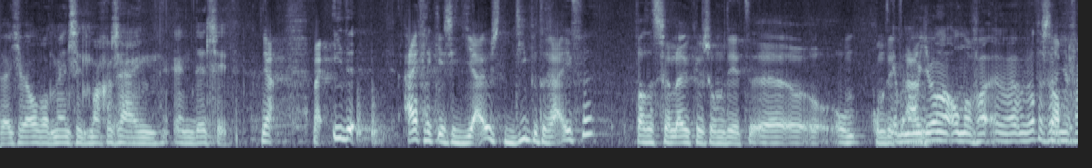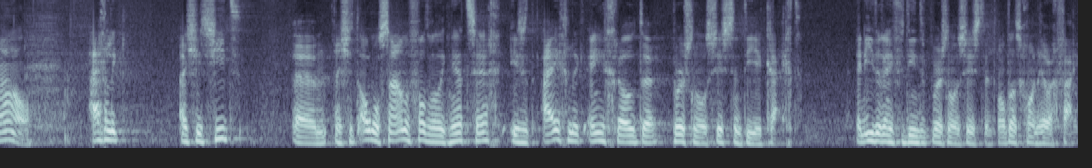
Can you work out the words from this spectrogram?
weet je wel, wat mensen in het magazijn en that's it. Ja, maar ieder, eigenlijk is het juist die bedrijven wat het zo leuk is om dit, om, om dit ja, maar moet je wel een ander, wat is dan je verhaal? Eigenlijk, als je het ziet, uh, als je het allemaal samenvat wat ik net zeg, is het eigenlijk één grote personal assistant die je krijgt. En iedereen verdient een personal assistant, want dat is gewoon heel erg fijn.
